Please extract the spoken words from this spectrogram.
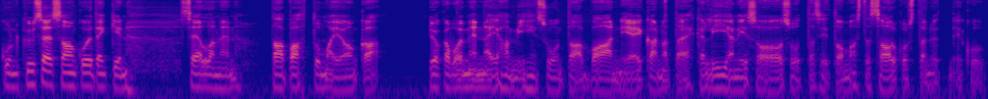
kun kyseessä on kuitenkin sellainen tapahtuma, jonka joka voi mennä ihan mihin suuntaan vaan, niin ei kannata ehkä liian isoa osuutta siitä omasta salkusta nyt niin kuin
